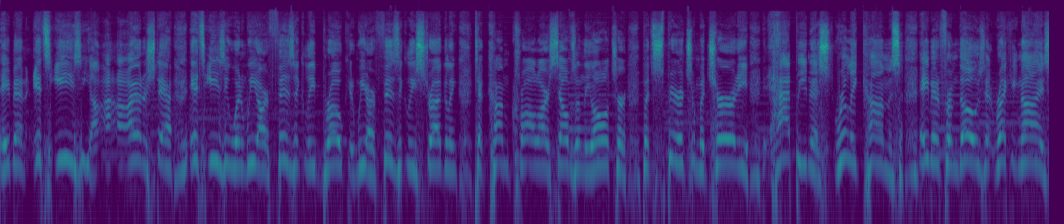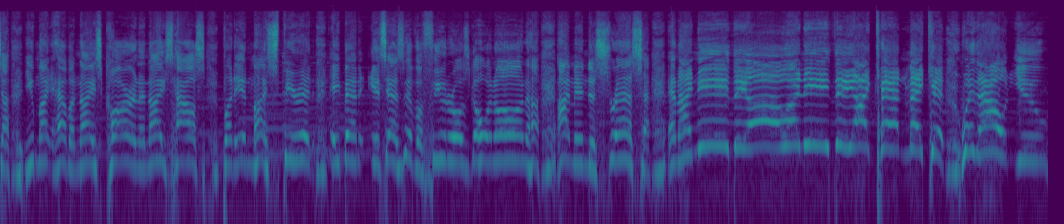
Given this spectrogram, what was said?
Amen. It's easy. I, I understand. It's easy when we are physically broke and we are physically struggling to come crawl ourselves on the altar. But spiritual maturity, happiness really comes, amen, from those that recognize uh, you might have a nice car and a nice house, but in my spirit, amen, it's as if a funeral is going on. I'm in distress and I need need thee. Oh, I need thee. I can't make it without you.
